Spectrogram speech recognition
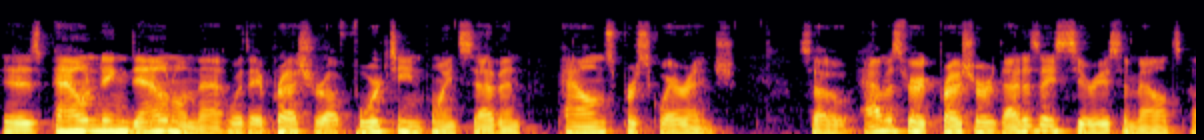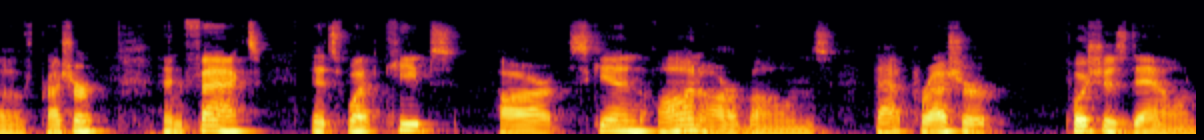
is pounding down on that with a pressure of 14.7 pounds per square inch. So atmospheric pressure, that is a serious amount of pressure. In fact, it's what keeps our skin on our bones. That pressure pushes down.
